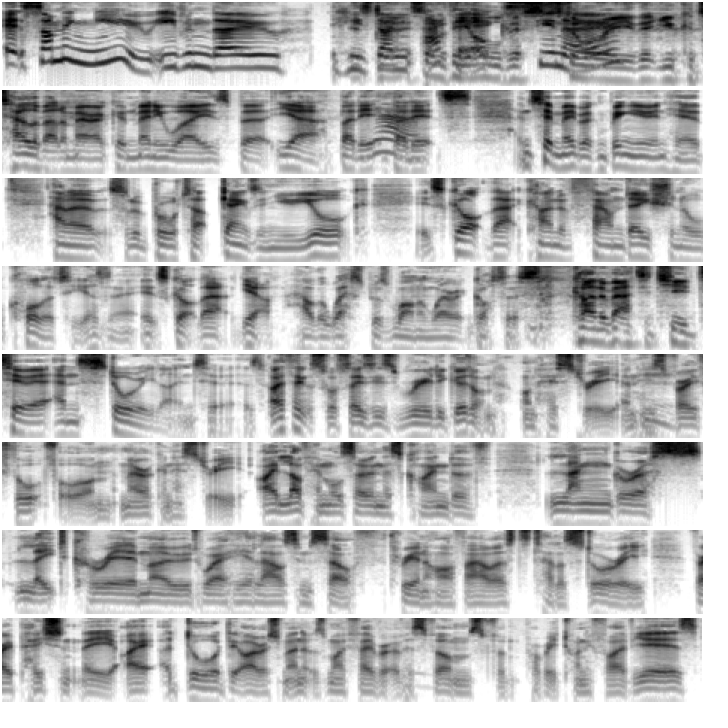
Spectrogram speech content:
it's something new, even though he's done the, sort epics, of the oldest you know? story that you could tell about America in many ways, but yeah, but it, but it's and Tim, maybe I can bring you in here. Hannah sort of brought up Gangs in New York. It's got that kind of foundational quality, hasn't it? It's got that, yeah, how the West was won and where it got us, kind of attitude to it and storyline to it as well. I think Scorsese's really good on, on history and he's hmm. very thoughtful on American history. I love him also in this kind of languorous late career mode where he allows himself three and a half hours to tell a story very patiently. I adored The Irishman. It was my favourite of his films for probably 25 years.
